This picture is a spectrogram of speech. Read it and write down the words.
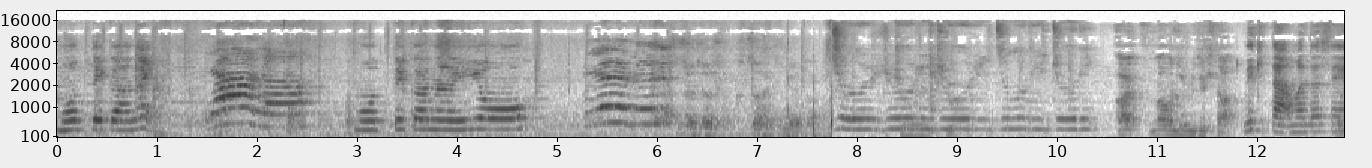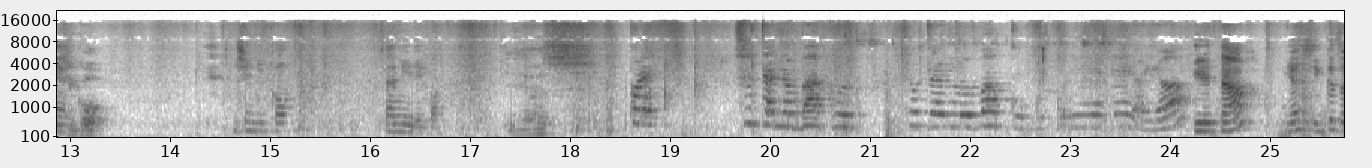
持ってかない。だやだ持ってかないよ。やだじゃあじゃあ靴履いてみようか。はいママ準備できた。できた。お待たせ。よし行こ一緒に行こう。三人で行こう。うよし。これスーちゃんのバッグスーちゃんのバッグここに入れてるよ。入れた？よし行くぞ。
